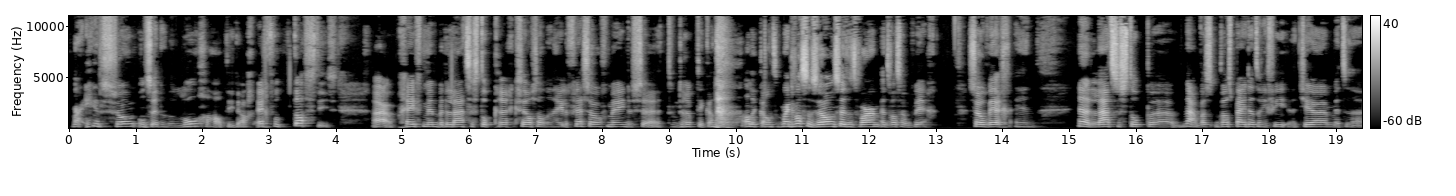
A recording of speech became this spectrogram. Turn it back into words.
maar ik heb zo'n ontzettende lol gehad die dag. Echt fantastisch. Nou, op een gegeven moment bij de laatste stop kreeg ik zelfs al een hele fles over me. Dus uh, toen drupte ik aan alle kanten. Maar het was er zo ontzettend warm. Het was ook weg. Zo weg. En nou, de laatste stop uh, nou, was, was bij dat riviertje met uh,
